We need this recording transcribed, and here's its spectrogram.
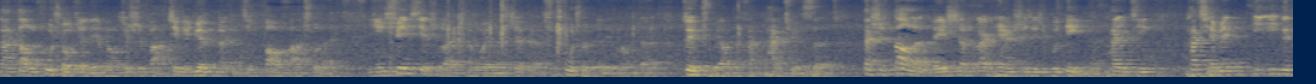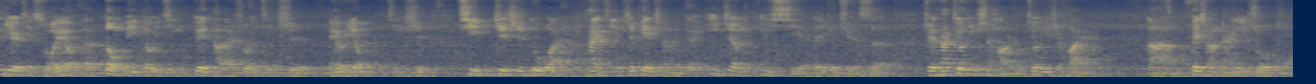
那到了复仇者联盟，就是把这个怨恨已经爆发出来，已经宣泄出来，成为了这个复仇者联盟的最主要的反派角色。但是到了雷神二：黑暗世界这部电影呢，他已经。他前面第一跟第二集所有的动力都已经对他来说已经是没有用，已经是弃置之度外了。他已经是变成了一个亦正亦邪的一个角色，就是他究竟是好人，究竟是坏人，啊，非常难以捉摸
